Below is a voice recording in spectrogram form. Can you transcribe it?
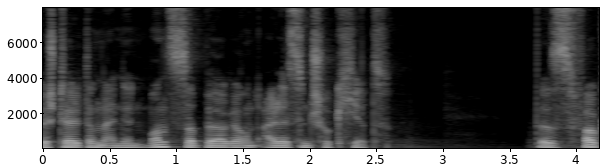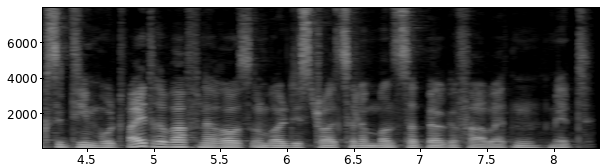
bestellt dann einen Monster Burger und alle sind schockiert. Das Foxy-Team holt weitere Waffen heraus und wollen Destroy zu einem Monster Burger verarbeiten mit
